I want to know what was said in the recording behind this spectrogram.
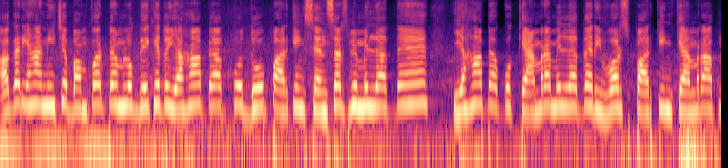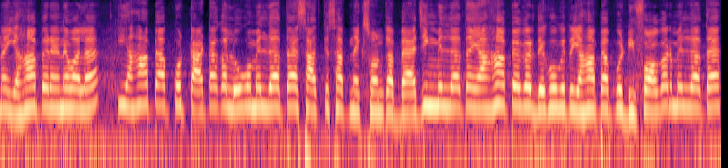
अगर यहाँ नीचे बम्पर पे हम लोग देखें तो यहाँ पे आपको दो पार्किंग सेंसर्स भी मिल जाते हैं। यहाँ पे आपको कैमरा मिल जाता है रिवर्स पार्किंग कैमरा अपना यहाँ पे रहने वाला है। कि यहाँ पे आपको टाटा का लोगो मिल जाता है, साथ के साथ नेक्सॉन का बैजिंग मिल जाता है। यहाँ पे अगर देखोगे तो यहाँ पे आपको डिफॉगर मिल जाता है।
